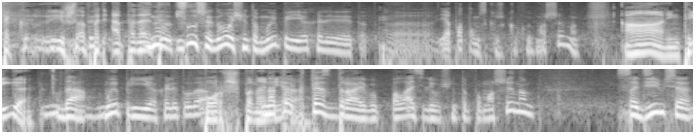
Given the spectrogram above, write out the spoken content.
Так, и что, а, под- Ну, слушай, ну, в общем-то, мы приехали, этот, э, я потом скажу, какую машину. а, интрига? Да, мы приехали туда. Порш На Панамера. к тест-драйву полазили, в общем-то, по машинам, садимся,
